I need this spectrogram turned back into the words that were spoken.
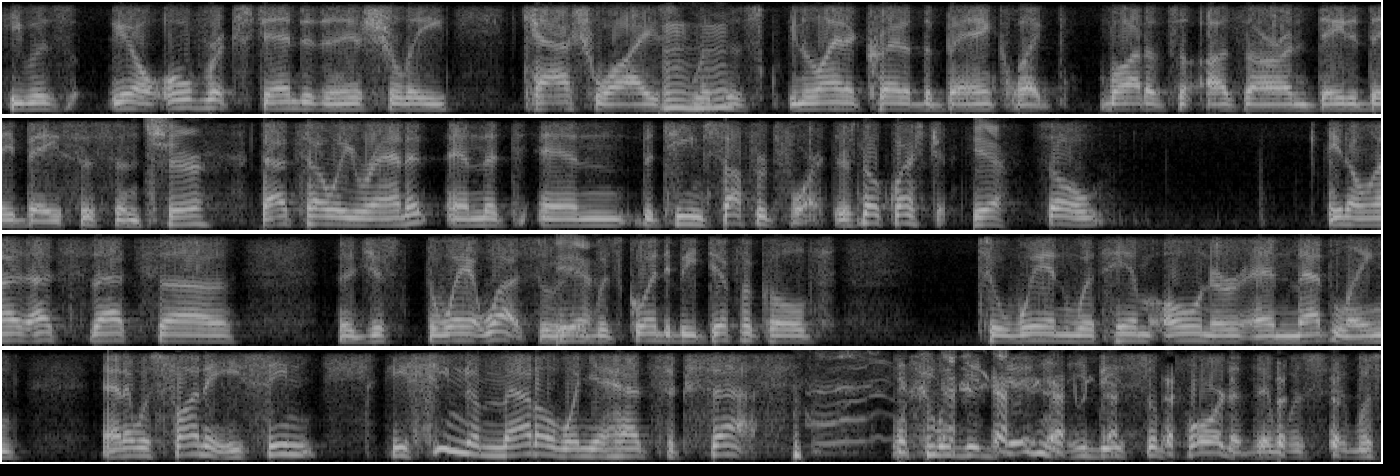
He was you know overextended initially cash wise mm-hmm. with his you know, line of credit at the bank, like a lot of us are on a day to day basis. And sure, that's how he ran it, and the and the team suffered for it. There's no question. Yeah. So, you know that's that's uh, just the way it was. So yeah. it was going to be difficult to win with him owner and meddling and it was funny. He seemed he seemed to meddle when you had success. when you didn't, he'd be supportive. It was it was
